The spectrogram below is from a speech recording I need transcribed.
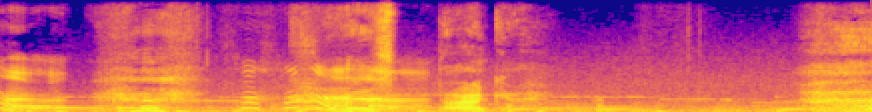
Oh. Where's bunker. Hey,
